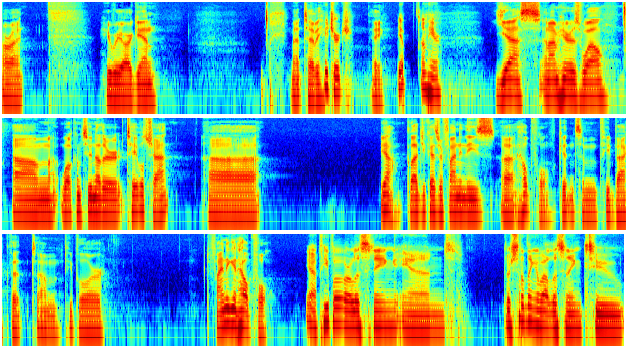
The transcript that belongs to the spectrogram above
All right. Here we are again. Matt Tebbe. Hey, church. Hey. Yep, I'm here. Yes, and I'm here as well. Um, welcome to another table chat. Uh, yeah, glad you guys are finding these uh, helpful. Getting some feedback that um, people are finding it helpful. Yeah, people are listening, and there's something about listening to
